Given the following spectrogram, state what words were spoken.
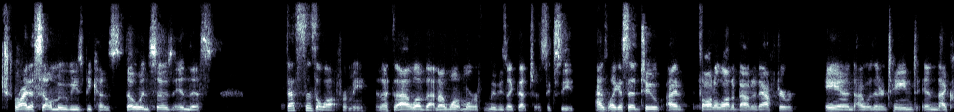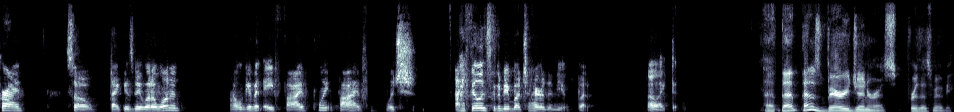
try to sell movies because so and so's in this. That says a lot for me, and I, I love that, and I want more movies like that to succeed. As like I said too, I've thought a lot about it after, and I was entertained and I cried. So that gives me what I wanted. I will give it a five point five, which I feel is going to be much higher than you, but I liked it. That that that is very generous for this movie.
